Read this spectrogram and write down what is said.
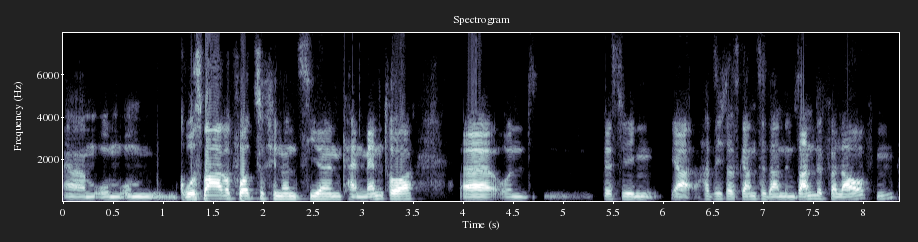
ähm, um, um Großware vorzufinanzieren, kein Mentor. Äh, und deswegen ja, hat sich das Ganze dann im Sande verlaufen.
